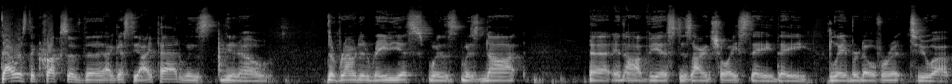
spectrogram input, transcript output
that was the crux of the. I guess the iPad was, you know, the rounded radius was was not uh, an obvious design choice. They they labored over it to uh,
